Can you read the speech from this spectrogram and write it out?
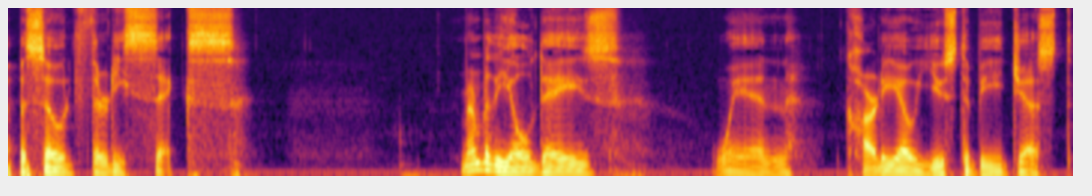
Episode 36. Remember the old days when cardio used to be just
